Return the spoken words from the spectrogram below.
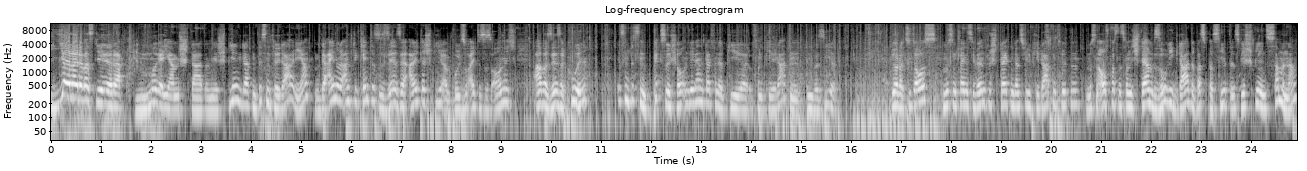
Jo Leute, was geht ab? Mugger hier am Start und wir spielen gerade ein bisschen Terraria. Der ein oder andere kennt es, sehr, sehr alter Spiel, obwohl so alt ist es auch nicht, aber sehr, sehr cool. Ist ein bisschen Pixel-Show und wir werden gerade von der Pi von Piraten invasiert. Ja, das sieht aus. Müssen ein kleines Event bestreiten, ganz viele Piraten töten. Müssen aufpassen, dass wir nicht sterben, so wie gerade was passiert ist. Wir spielen Summoner.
